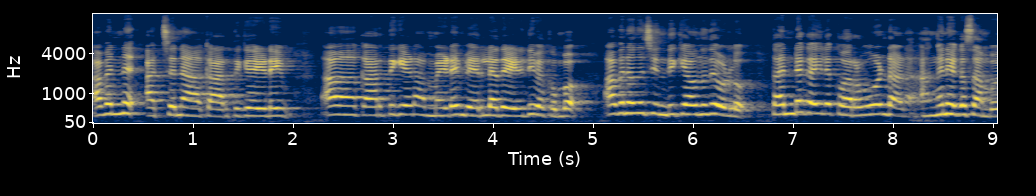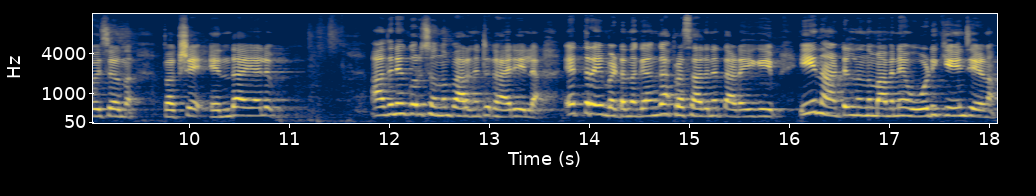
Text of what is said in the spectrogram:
അവന് അച്ഛൻ കാർത്തികയുടെയും കാർത്തികയുടെ അമ്മയുടെയും പേരിൽ അത് എഴുതി വെക്കുമ്പോൾ അവനൊന്ന് ചിന്തിക്കാവുന്നതേ ഉള്ളൂ. തന്റെ കയ്യിലെ കുറവ് കൊണ്ടാണ് അങ്ങനെയൊക്കെ സംഭവിച്ചതെന്ന്. പക്ഷേ എന്തായാലും അതിനെക്കുറിച്ചൊന്നും പറഞ്ഞിട്ട് കാര്യമില്ല. എത്രയും പെട്ടെന്ന് ഗംഗാപ്രസാദിനെ തടയുകയും ഈ നാട്ടിൽ നിന്നും അവനെ ഓടിക്കുകയും ചെയ്യണം.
